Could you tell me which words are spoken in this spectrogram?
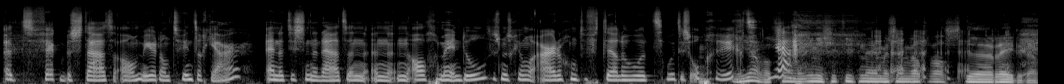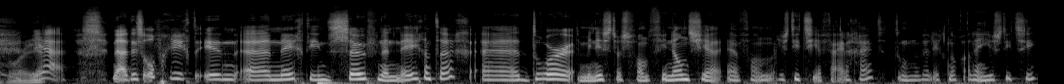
Het VEC bestaat al meer dan twintig jaar. En het is inderdaad een, een, een, algemeen doel. Het is misschien wel aardig om te vertellen hoe het, hoe het is opgericht. Ja, wat zijn de initiatiefnemers en wat was de reden daarvoor? Ja, ja. nou, het is opgericht in uh, 1997 uh, door de ministers van Financiën en van Justitie en Veiligheid. Toen wellicht nog alleen Justitie.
